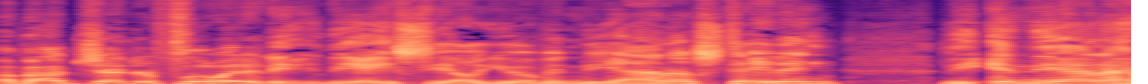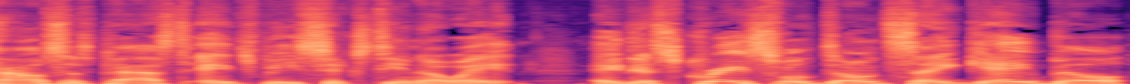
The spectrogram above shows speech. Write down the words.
about gender fluidity. The ACLU of Indiana stating the Indiana House has passed HB 1608, a disgraceful don't say gay bill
